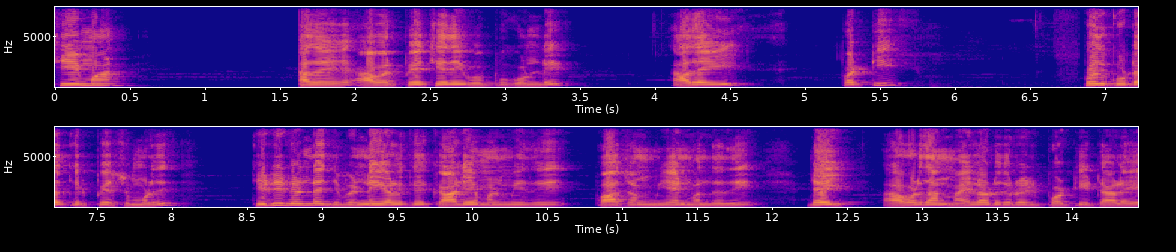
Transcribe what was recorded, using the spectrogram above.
சீமான் அதை அவர் பேசியதை ஒப்புக்கொண்டு அதை பற்றி பொதுக்கூட்டத்தில் பேசும்பொழுது திடீரென்று இந்த வெண்ணைகளுக்கு காளியம்மன் மீது பாசம் ஏன் வந்தது? டேய் அவள்தான் மயிலாடுதுறையில் போட்டியிட்டாளே.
